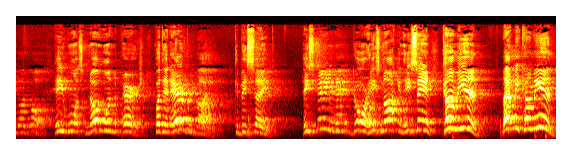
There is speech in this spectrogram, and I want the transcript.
blood bought. He wants no one to perish, but that everybody could be saved. He's standing at the door. He's knocking. He's saying, Come in. Let me come in.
